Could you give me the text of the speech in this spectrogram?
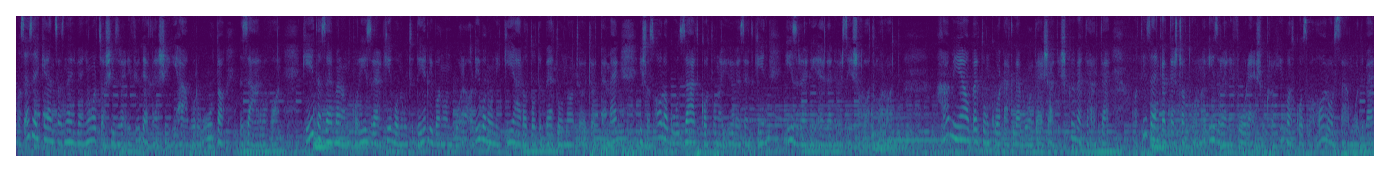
Az 1948-as izraeli függetlenségi háború óta zárva van. 2000-ben, amikor Izrael kivonult Dél-Libanonból, a libanoni kiáratot betonnal töltötte meg, és az alagút zárt katonai övezetként izraeli ellenőrzés alatt maradt. Hamia a betonkorlát lebontását is követelte, a 12-es csatorna izraeli forrásokra hivatkozva arról számolt be,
